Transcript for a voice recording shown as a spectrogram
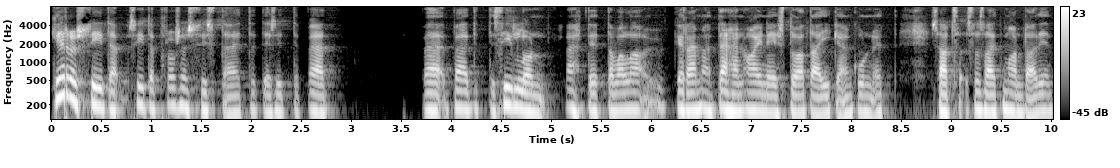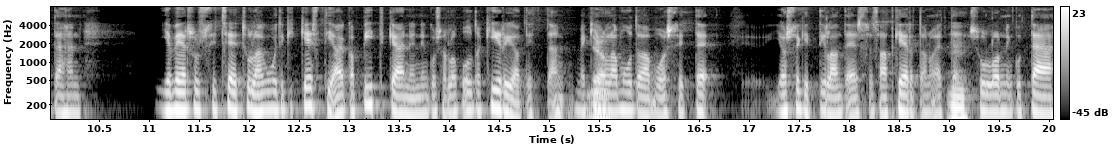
Kerro siitä, siitä prosessista, että te sitten päät, pää, päätitte silloin lähteä tavallaan keräämään tähän aineistoa tai ikään kuin, että sä, sä sait mandaatin tähän. Ja versus sit se, että sulla kuitenkin kesti aika pitkään ennen kuin sä lopulta kirjoitit tämän. Mekin Joo. ollaan muutama vuosi sitten jossakin tilanteessa, sä oot kertonut, että mm. sulla on niin tämä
